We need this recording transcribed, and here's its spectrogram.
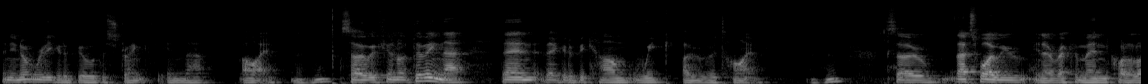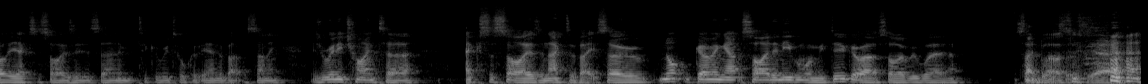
then you're not really going to build the strength in that eye. Mm-hmm. So if you're not doing that, then they're going to become weak over time. Mm-hmm. So that's why we you know recommend quite a lot of the exercises, and in particular we talk at the end about the sunning, is really trying to exercise and activate. So not going outside, and even when we do go outside, we wear sunglasses. Yeah.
